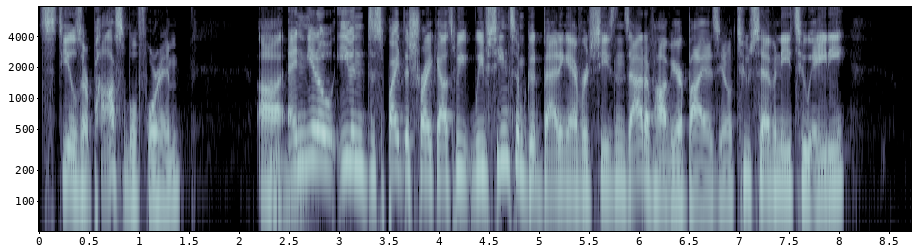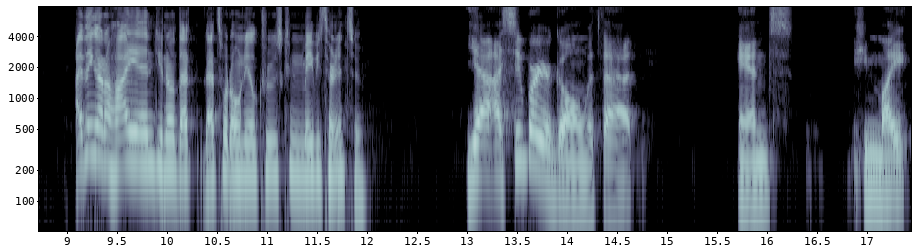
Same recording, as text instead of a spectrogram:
steals are possible for him. Uh, Mm-hmm. And you know, even despite the strikeouts, we we've seen some good batting average seasons out of Javier Baez. You know, 270, 280. I think on a high end, you know that that's what Oneil Cruz can maybe turn into. Yeah, I see where you're going with that, and he might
